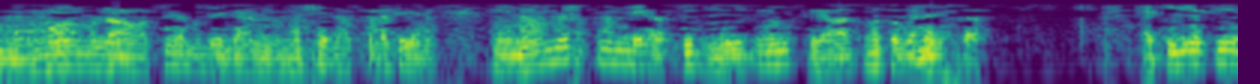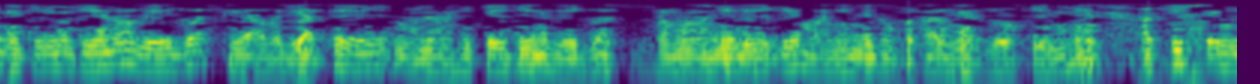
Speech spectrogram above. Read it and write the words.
නාමලාවක් කියලා බුදුරජාණන් වහන්සේ දක්වලා තියෙනවා. මේ නාමස්කන්ධය අපි ජීවිතේ ක්‍රියාත්මක වෙන නිසා ඇතිලේ නැති තියෙනවා වේගවත් ක්‍රියාවලියක්. ඒ මොන හිතේ තියෙන වේගවත් ප්‍රමාණය වේගය මනින්නට උපකරණයක් ලෝකේ නැහැ. අතිශයින්ම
